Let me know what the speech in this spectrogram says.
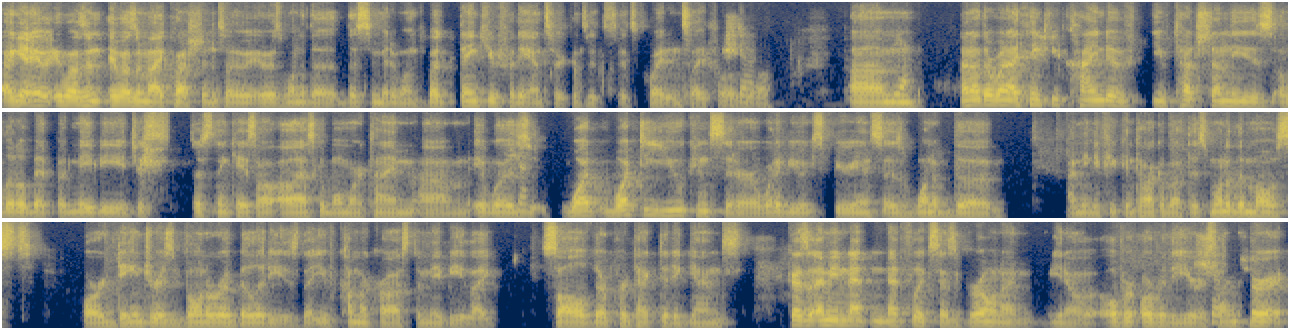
again, it, it wasn't, it wasn't my question, so it was one of the, the submitted ones, but thank you for the answer because it's, it's quite insightful as well. Um, another one, I think you kind of, you've touched on these a little bit, but maybe just, just in case, I'll, I'll ask it one more time. Um, it was, Sure. what, what do you consider, what have you experienced as one of the, I mean, if you can talk about this, one of the most or dangerous vulnerabilities that you've come across to maybe like solved or protected against? Because I mean, Net, Netflix has grown on, you know, over, over the years. So Sure. I'm sure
